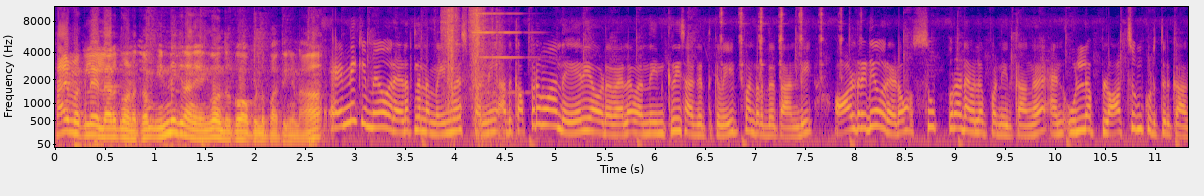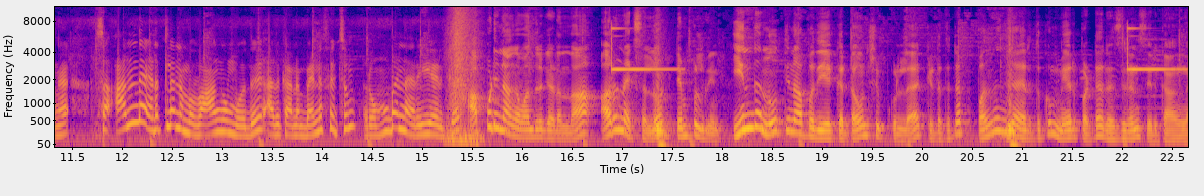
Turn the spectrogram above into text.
ஹாய் மக்களே எல்லாருக்கும் வணக்கம். இன்னைக்கு நாங்கள் எங்கே வந்திருக்கோம் அப்படின்னு பார்த்தீங்கன்னா என்றைக்குமே ஒரு இடத்துல நம்ம இன்வெஸ்ட் பண்ணி அதுக்கப்புறமா அந்த ஏரியாவோட விலை வந்து இன்க்ரீஸ் ஆகிறதுக்கு வெயிட் பண்ணுறதை தாண்டி ஆல்ரெடி ஒரு இடம் சூப்பராக டெவலப் பண்ணியிருக்காங்க. அண்ட் உள்ள பிளாட்ஸும் கொடுத்துருக்காங்க. ஸோ அந்த இடத்துல நம்ம வாங்கும்போது அதுக்கான பெனிஃபிட்ஸும் ரொம்ப நிறைய இருக்குது அப்படி நாங்கள் வந்திருக்க இடம் தான் அருண் எக்ஸலோ டெம்பிள் கிரீன் இந்த நூற்றி நாற்பது ஏக்கர் டவுன்ஷிப்குள்ள கிட்டத்தட்ட பதினஞ்சாயிரத்துக்கும் மேற்பட்ட ரெசிடென்ட்ஸ் இருக்காங்க.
